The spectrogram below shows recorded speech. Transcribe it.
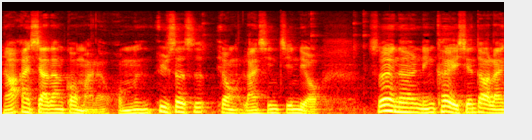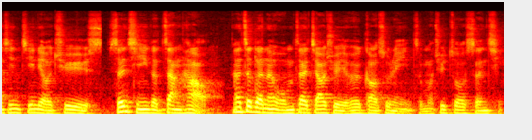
然后按下单购买了。我们预设是用蓝星金流，所以呢，您可以先到蓝星金流去申请一个账号。那这个呢，我们在教学也会告诉你怎么去做申请。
